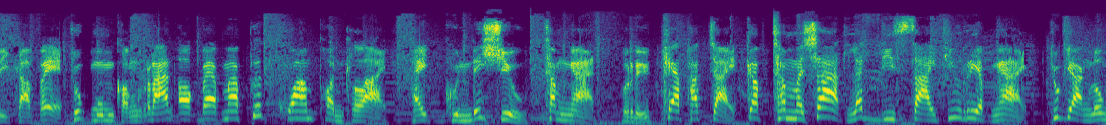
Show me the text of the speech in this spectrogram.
ลีคาเฟ่ทุกมุมของร้านออกแบบมาเพื่อความผ่อนคลาย ให้คุณได้ชิลทำงาน หรือแค่พักใจกับธรรมชาติและดีไซน์ที่เรียบง่าย ทุกอย่างลง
